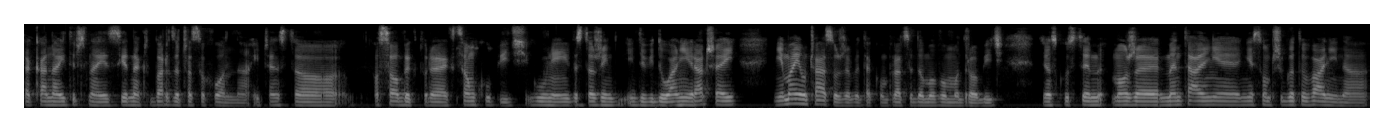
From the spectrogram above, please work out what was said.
taka analityczna jest jednak bardzo czasochłonna i często osoby, które chcą kupić, głównie inwestorzy indywidualni, raczej nie mają czasu, żeby taką pracę domową odrobić. W związku z tym może mentalnie nie są przygotowani na,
